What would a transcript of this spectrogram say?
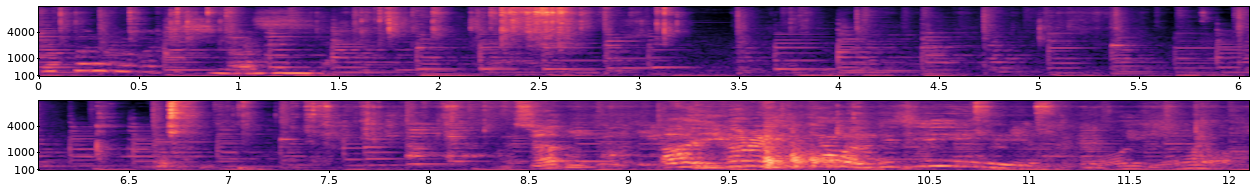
똑바로 보고 치시면 됩니다. 됐어? 아 이거를 이렇게 하면 안 되지. 어이 야.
